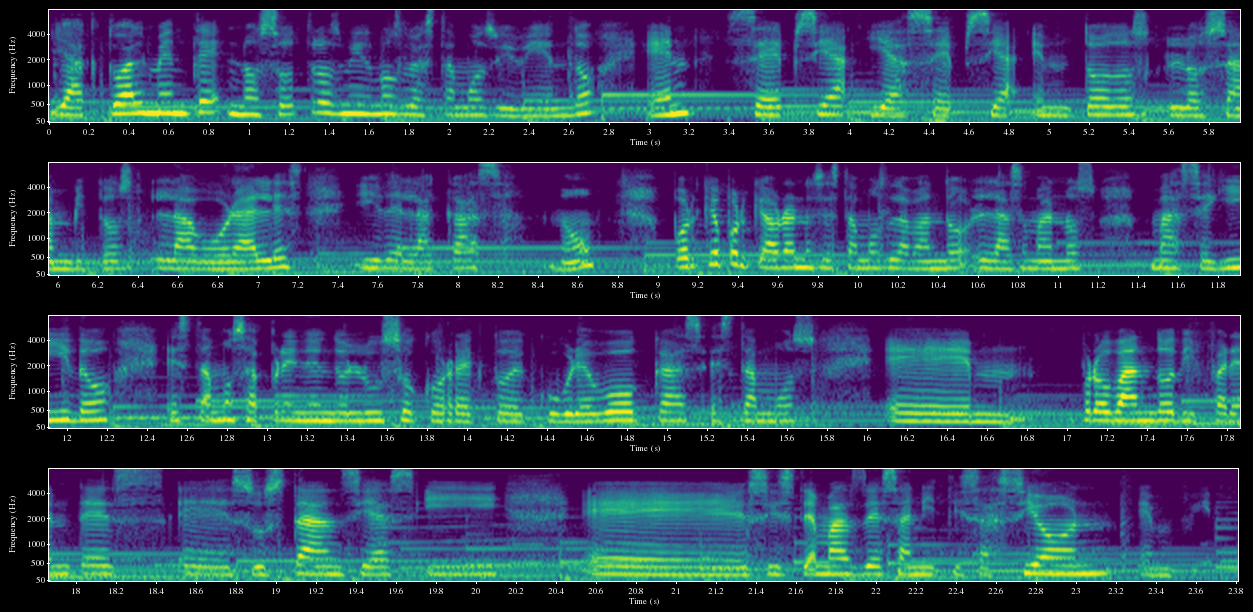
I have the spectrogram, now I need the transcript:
y actualmente nosotros mismos lo estamos viviendo en sepsia y asepsia en todos los ámbitos laborales y de la casa. ¿No? ¿Por qué? Porque ahora nos estamos lavando las manos más seguido, estamos aprendiendo el uso correcto de cubrebocas, estamos em, probando diferentes eh, sustancias y eh, sistemas de sanitización, en fin.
